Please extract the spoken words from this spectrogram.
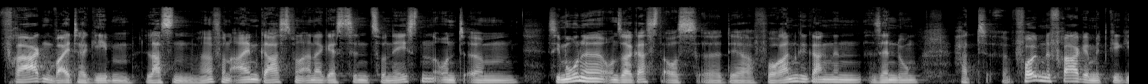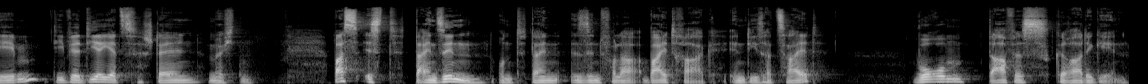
Fragen weitergeben lassen, ne, von einem Gast, von einer Gästin zur nächsten. Und ähm, Simone, unser Gast aus äh, der vorangegangenen Sendung, hat äh, folgende Frage mitgegeben, die wir dir jetzt stellen möchten. Was ist dein Sinn und dein sinnvoller Beitrag in dieser Zeit? Worum darf es gerade gehen?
